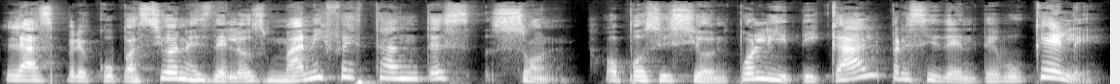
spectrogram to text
Las preocupaciones de los manifestantes son oposición política al presidente Bukele,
